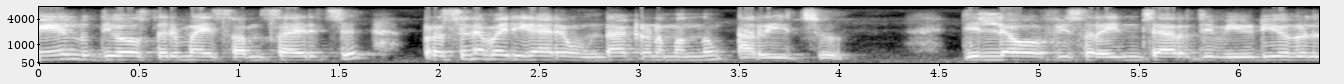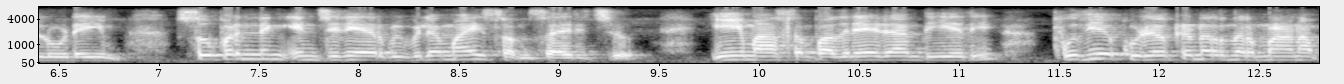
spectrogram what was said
മേൽ ഉദ്യോഗസ്ഥരുമായി സംസാരിച്ച് പ്രശ്നപരിഹാരം ഉണ്ടാക്കണമെന്നും അറിയിച്ചു. ജില്ലാ ഓഫീസർ ഇൻചാർജ് വീഡിയോകളിലൂടെയും സൂപ്രണ്ടിംഗ് എഞ്ചിനീയർ വിപുലമായി സംസാരിച്ചു. ഈ മാസം പതിനേഴാം തീയതി പുതിയ കുഴൽക്കിണർ നിർമ്മാണം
